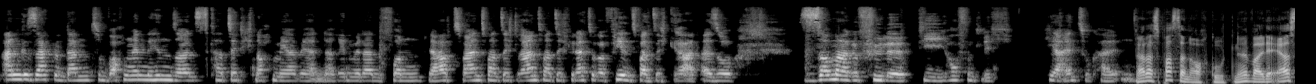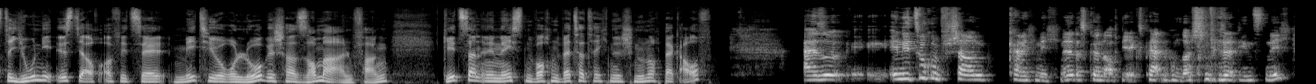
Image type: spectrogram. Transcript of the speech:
angesagt und dann zum Wochenende hin soll es tatsächlich noch mehr werden. Da reden wir dann von ja 22, 23, vielleicht sogar 24 Grad. Also Sommergefühle, die hoffentlich hier Einzug halten. Ja, das passt dann auch gut, ne? Weil der 1. Juni ist ja auch offiziell meteorologischer Sommeranfang. Geht's dann in den nächsten Wochen wettertechnisch nur noch bergauf? Also in die Zukunft schauen kann ich nicht. Ne? Das können auch die Experten vom Deutschen Wetterdienst nicht.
